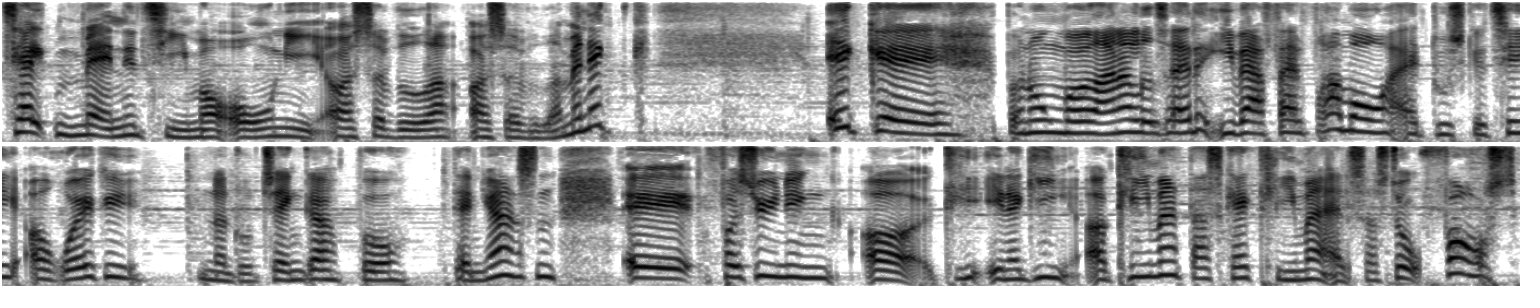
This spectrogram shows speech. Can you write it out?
talt mandetimer oveni, og så videre, og så videre. Men ikke, ikke øh, på nogen måde anderledes er det. I hvert fald fremover, at du skal til at rykke, når du tænker på Dan Jørgensen. Øh, forsyning og energi og klima, der skal klima altså stå forrest.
